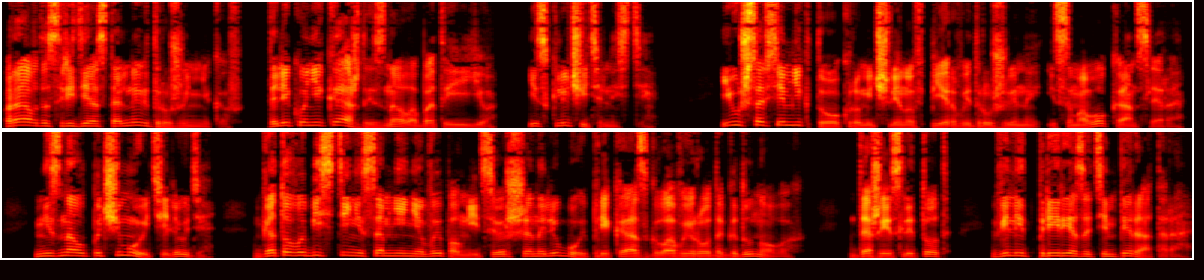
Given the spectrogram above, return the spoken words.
Правда, среди остальных дружинников далеко не каждый знал об этой ее исключительности. И уж совсем никто, кроме членов первой дружины и самого канцлера, не знал, почему эти люди готовы без тени сомнения выполнить совершенно любой приказ главы рода Годуновых, даже если тот велит прирезать императора.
